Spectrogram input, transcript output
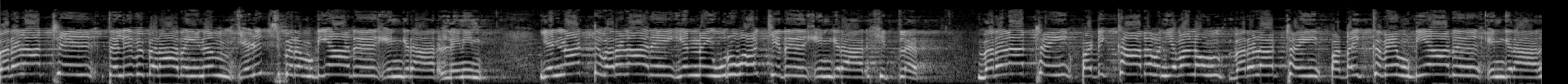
வரலாற்றில் தெளிவு பெறாத இனம் எழுச்சி பெற முடியாது என்கிறார் லெனின். எந்நாட்டு வரலாறு என்னை உருவாக்கியது என்கிறார் ஹிட்லர். வரலாற்றை படிக்காதவன் எவனும் வரலாற்றை படைக்கவே முடியாது என்கிறார்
